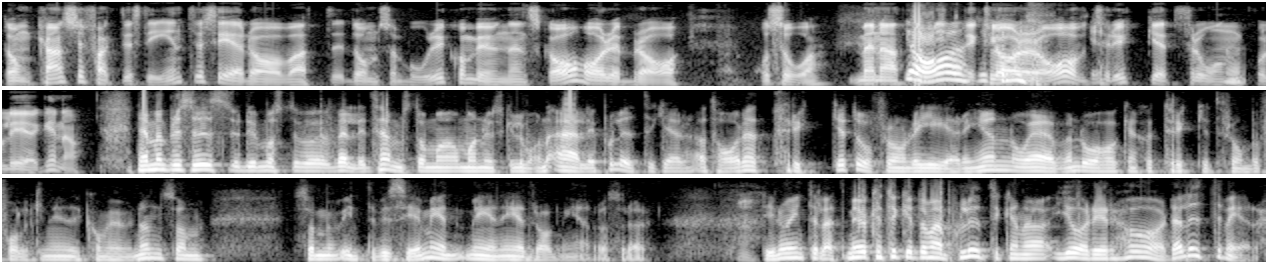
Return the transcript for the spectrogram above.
de kanske faktiskt är intresserade av att de som bor i kommunen ska ha det bra och så. Men att ja, de inte klarar av trycket från mm. kollegorna. Nej men precis, det måste vara väldigt hemskt om man, om man nu skulle vara en ärlig politiker att ha det här trycket då från regeringen och även då ha kanske trycket från befolkningen i kommunen som, som inte vill se mer, mer neddragningar och sådär. Det är nog inte lätt. Men jag kan tycka att de här politikerna gör er hörda lite mer.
